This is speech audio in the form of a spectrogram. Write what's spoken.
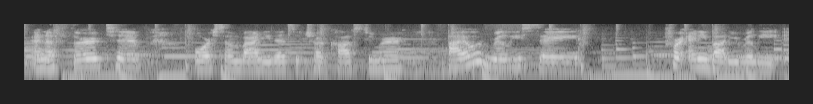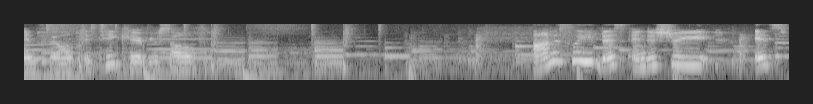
And a third tip for somebody that's a truck costumer, I would really say for anybody really in film is take care of yourself. Honestly, this industry, it's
